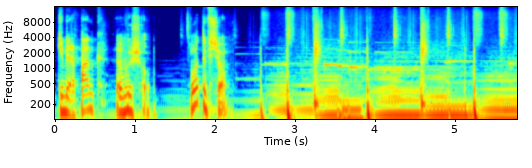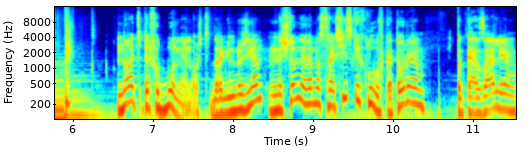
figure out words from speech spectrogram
Киберпанк вышел. Вот и все. Ну а теперь футбольные новости, дорогие друзья. Начнем, наверное, с российских клубов, которые показали,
